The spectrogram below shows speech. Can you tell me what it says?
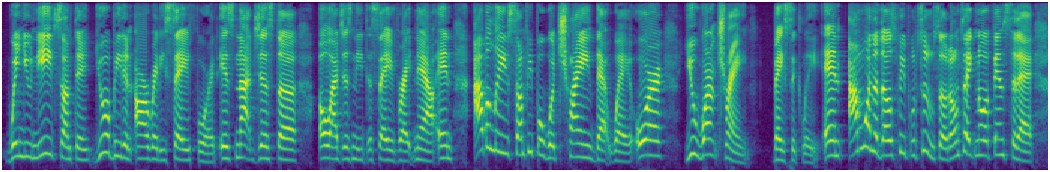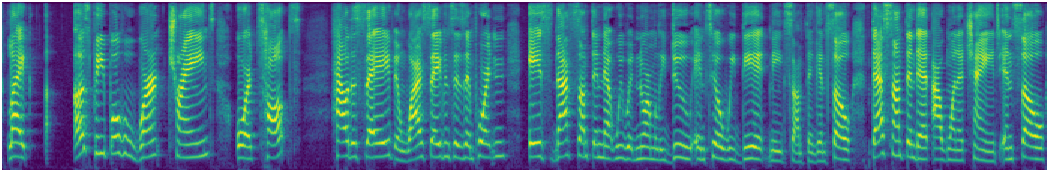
when you need something, you'll be then already saved for it. It's not just a, oh, I just need to save right now. And I believe some people were trained that way, or you weren't trained, basically. And I'm one of those people too. So don't take no offense to that. Like us people who weren't trained or taught how to save and why savings is important is not something that we would normally do until we did need something. And so that's something that I want to change. And so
